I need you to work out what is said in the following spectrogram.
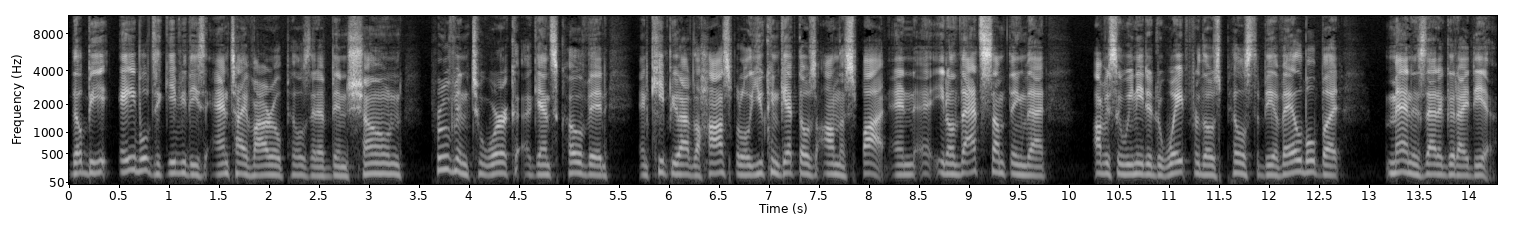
they'll be able to give you these antiviral pills that have been shown, proven to work against COVID and keep you out of the hospital. You can get those on the spot. And, uh, you know, that's something that obviously we needed to wait for those pills to be available. But man, is that a good idea?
